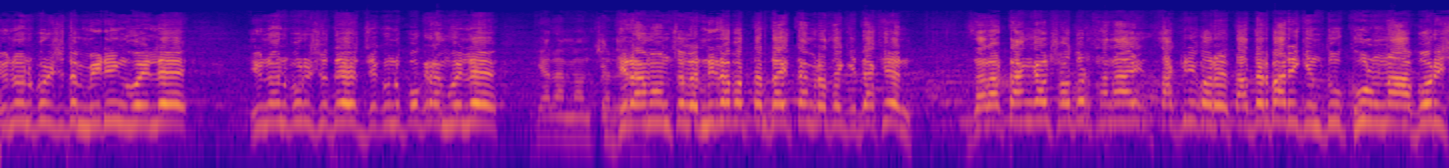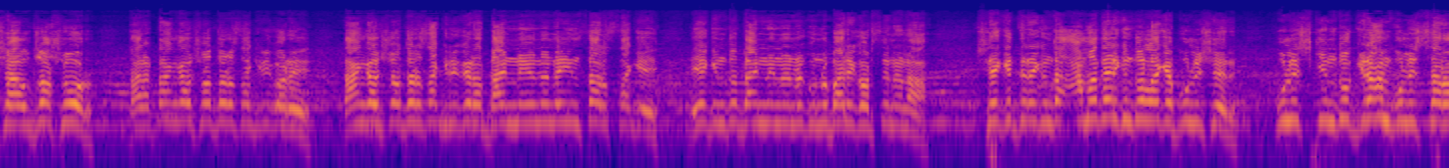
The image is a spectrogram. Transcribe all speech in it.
ইউনিয়ন পরিষদে মিটিং হইলে ইউনিয়ন পরিষদে যে কোনো প্রোগ্রাম হইলে গ্রাম অঞ্চলের নিরাপত্তার দায়িত্বে আমরা থাকি। দেখেন যারা টাঙ্গাল সদর থানায় চাকরি করে তাদের বাড়ি কিন্তু খুলনা বরিশাল যশোর। তারা টাঙ্গাল সদরে চাকরি করে। টাঙ্গাল সদরে চাকরি করে দান্য ইউনিয়নে ইনচার্জ থাকে। এ কিন্তু দান্য ইউনিয়নের কোনো বাড়ি করছে না। সেক্ষেত্রে কিন্তু আমাদের কিন্তু লাগে পুলিশের। পুলিশ কিন্তু গ্রাম পুলিশ ছাড়া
